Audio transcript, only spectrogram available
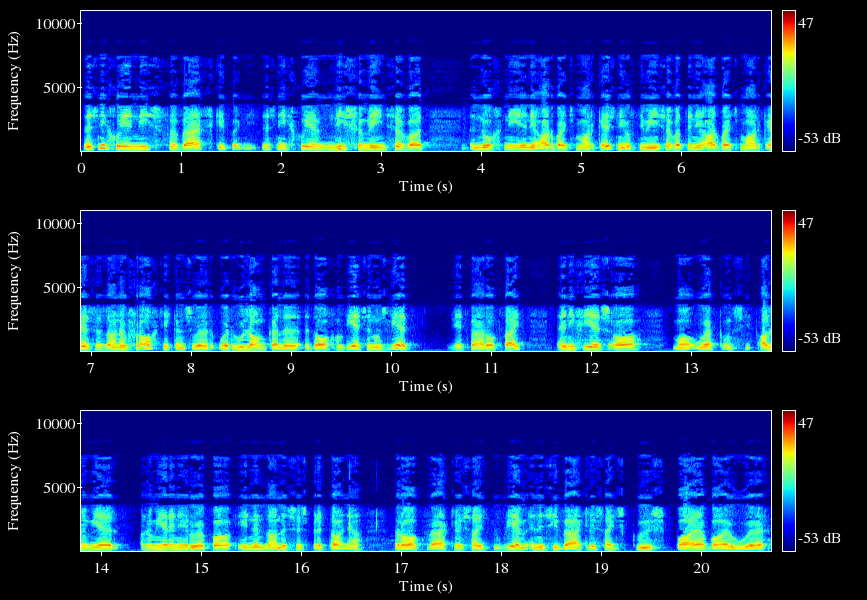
Dis nie goeie nuus vir werkskepping nie. Dis nie goeie nuus vir mense wat nog nie in die arbeidsmark is nie of die mense wat in die arbeidsmark is, is daar nou vraagtekens oor oor hoe lank hulle daar gaan wees en ons weet, weet wêreldwyd in die FSA maar ook ons al hoe meer al hoe meer in Europa en in lande soos Brittanje raak werkloosheidprobleem en is die werkloosheidskoers baie baie hoër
